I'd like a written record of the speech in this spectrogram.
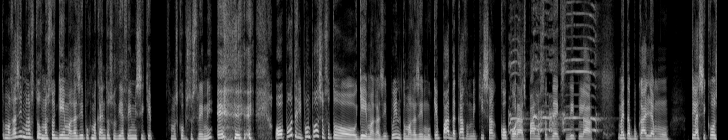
Το μαγαζί μου είναι αυτό το γνωστό game μαγαζί που έχουμε κάνει τόσο διαφήμιση και θα μας κόψει το stream. Ε, οπότε λοιπόν πάω σε αυτό το game μαγαζί που είναι το μαγαζί μου και πάντα κάθομαι εκεί σαν κόκορας πάνω στο Dex δίπλα με τα μπουκάλια μου. Κλασικός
